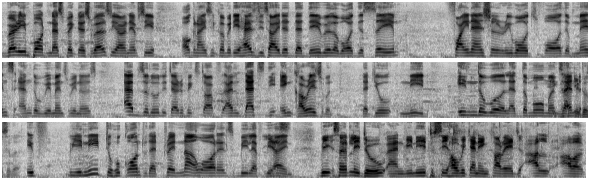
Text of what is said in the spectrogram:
very important aspect as well. CR&FC organizing committee has decided that they will award the same financial rewards for the men's and the women's winners. Absolutely terrific stuff, and that's the encouragement that you need in the world at the moment. Exactly, and if we need to hook on to that trend now, or else be left behind. We certainly do, and we need to see how we can encourage our, our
